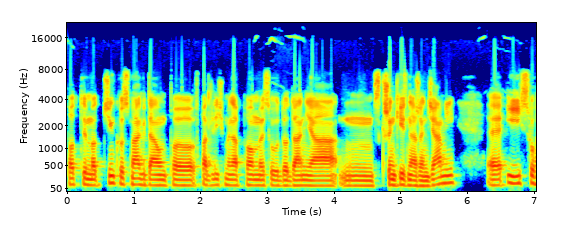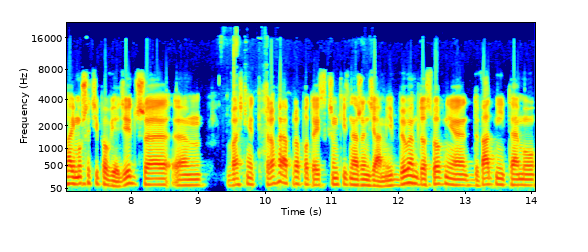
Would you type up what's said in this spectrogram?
po tym odcinku SmackDown po, wpadliśmy na pomysł dodania mm, skrzynki z narzędziami E, i słuchaj, muszę Ci powiedzieć, że właśnie trochę a propos tej skrzynki z narzędziami, byłem dosłownie dwa dni temu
